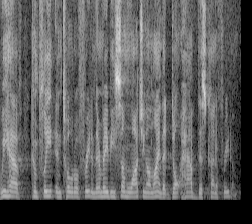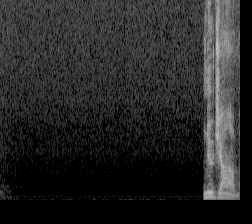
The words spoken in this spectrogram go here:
we have complete and total freedom. There may be some watching online that don't have this kind of freedom. New job,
